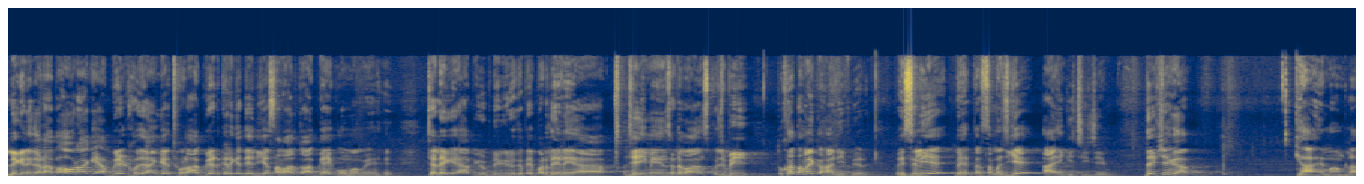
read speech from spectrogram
लेकिन अगर आप और आगे अपग्रेड हो जाएँगे, थोड़ा अपग्रेड करके दे दिया सवाल तो आप गए कोमा में। चले गए आप यूट्यूब वीडियो के पेपर देने या जेई मेन्स एडवांस कुछ भी तो ख़त्म है कहानी फिर। तो इसलिए बेहतर समझिए, आएँगी चीज़ें। देखिएगा, क्या है मामला?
